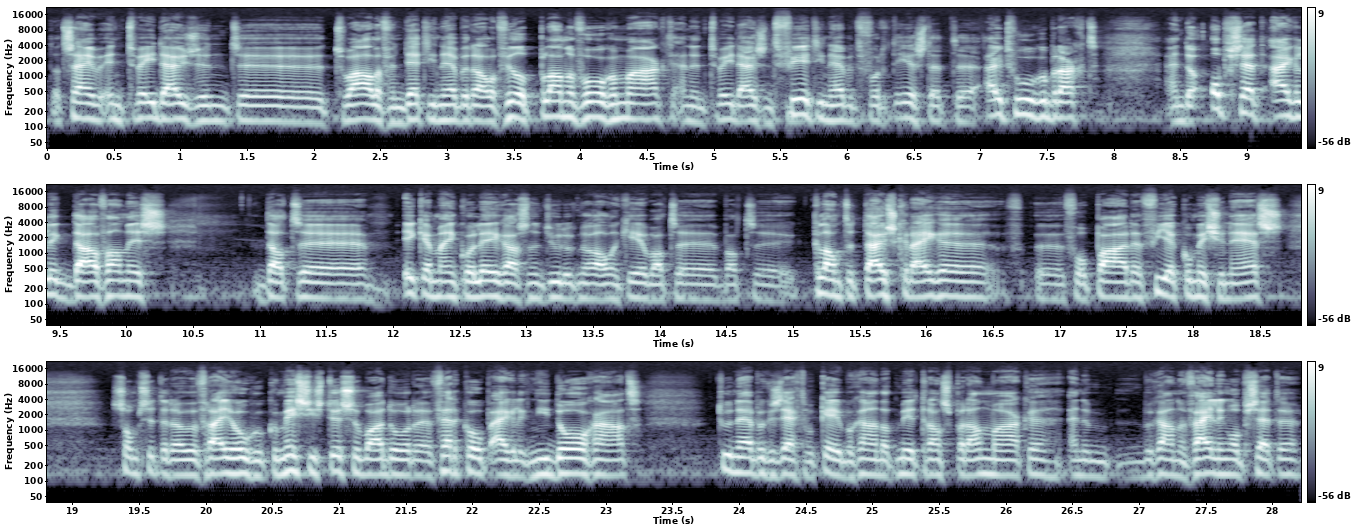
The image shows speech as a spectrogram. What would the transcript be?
Dat zijn we in 2012 en 13 hebben we er al veel plannen voor gemaakt. En in 2014 hebben we het voor het eerst het eh, uitvoer gebracht. En de opzet eigenlijk daarvan is dat eh, ik en mijn collega's natuurlijk nogal een keer wat, eh, wat eh, klanten thuis krijgen voor paarden via commissionairs. Soms zitten er vrij hoge commissies tussen, waardoor verkoop eigenlijk niet doorgaat. Toen hebben we gezegd, oké, we gaan dat meer transparant maken en we gaan een veiling opzetten.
